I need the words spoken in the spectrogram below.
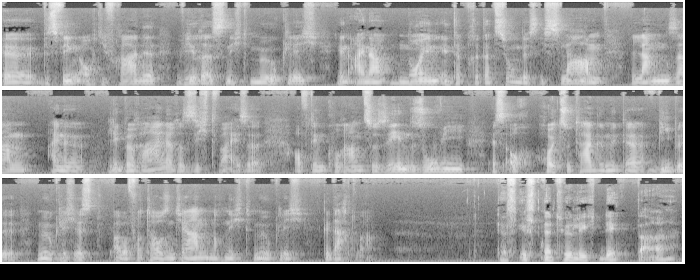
Äh, deswegen auch die Frage, wäre es nicht möglich, in einer neuen Interpretation des Islam langsam eine liberalere Sichtweise auf den Koran zu sehen, so wie es auch heutzutage mit der Bibel möglich ist, aber vor tausend Jahren noch nicht möglich gedacht war? Das ist natürlich denkbar,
